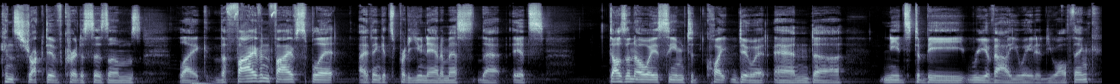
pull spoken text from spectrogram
constructive criticisms, like the five and five split, I think it's pretty unanimous that it's doesn't always seem to quite do it and uh, needs to be reevaluated. You all think?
